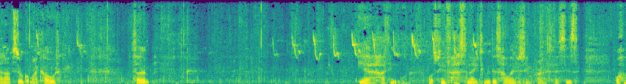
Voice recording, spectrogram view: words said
and I've still got my cold. So, yeah, I think what's been fascinating with this whole editing process is, well,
